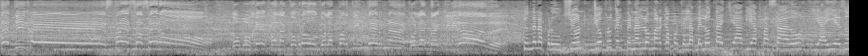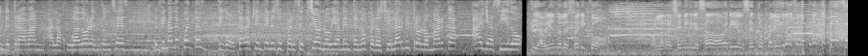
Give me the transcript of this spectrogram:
De Tigres, 3 a 0. Como jefa la cobró con la parte interna, con la tranquilidad. De la producción, yo creo que el penal lo marca porque la pelota ya había pasado y ahí es donde traban a la jugadora. Entonces, al final de cuentas, digo, cada quien tiene su percepción, obviamente, ¿no? Pero si el árbitro lo marca, haya sido Y abriendo el esférico. Con la recién ingresada va a venir el centro peligroso. La pelota pasa.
